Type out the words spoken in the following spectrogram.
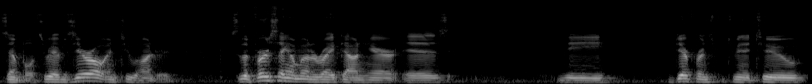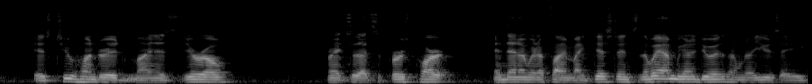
simple. So we have 0 and 200. So the first thing I'm going to write down here is the difference between the two is 200 minus 0, right? So that's the first part. And then I'm going to find my distance. And the way I'm going to do it is I'm going to use a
